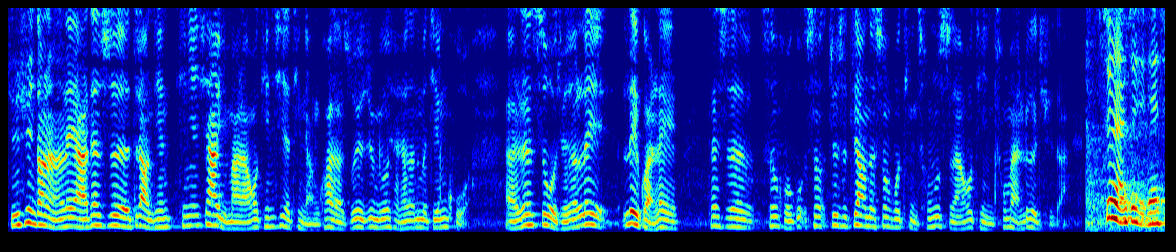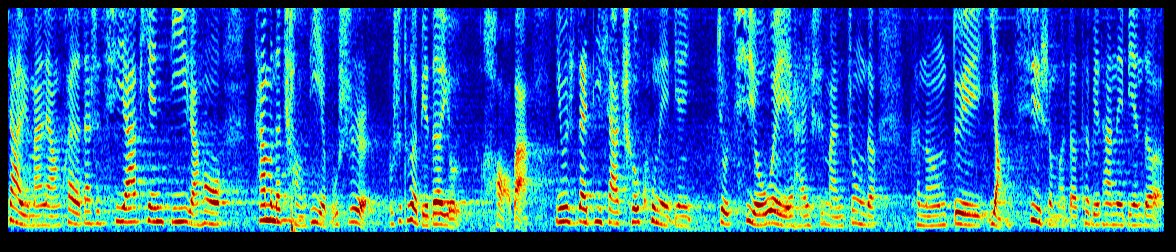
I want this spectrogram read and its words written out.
军训当然累啊，但是这两天天天下雨嘛，然后天气也挺凉快的，所以就没有想象的那么艰苦。呃，但是我觉得累累管累，但是生活过生就是这样的生活挺充实，然后挺充满乐趣的。虽然这几天下雨蛮凉快的，但是气压偏低，然后他们的场地也不是不是特别的有好吧，因为是在地下车库那边，就汽油味也还是蛮重的，可能对氧气什么的，特别他那边的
